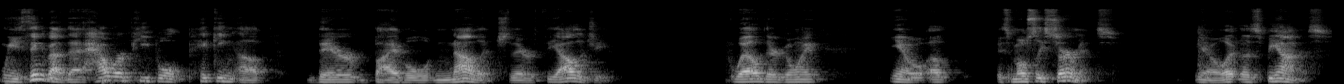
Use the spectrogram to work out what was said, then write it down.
when you think about that, how are people picking up their Bible knowledge, their theology? Well, they're going, you know, uh, it's mostly sermons. You know, let, us be honest.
